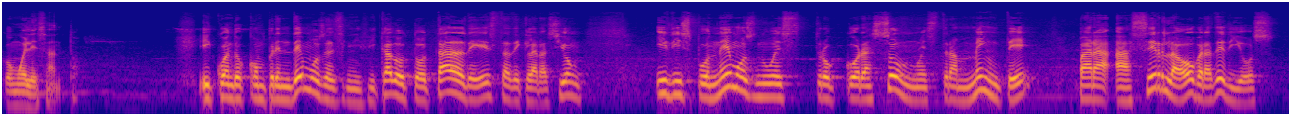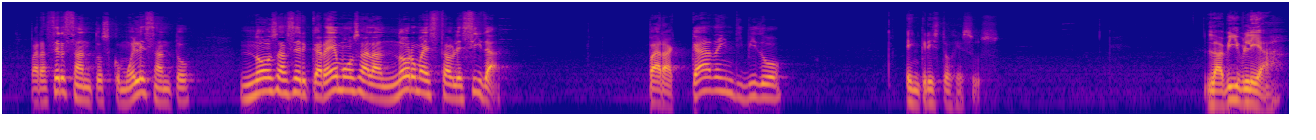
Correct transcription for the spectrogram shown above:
como Él es santo. Y cuando comprendemos el significado total de esta declaración y disponemos nuestro corazón, nuestra mente, para hacer la obra de Dios, para ser santos como Él es santo, nos acercaremos a la norma establecida para cada individuo en Cristo Jesús. La Biblia,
